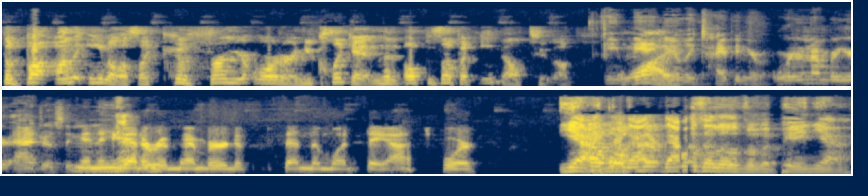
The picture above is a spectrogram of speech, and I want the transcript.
the but on the email, it's like confirm your order, and you click it, and then it opens up an email to them. You Why? manually type in your order number, your address, and, And then you Yeah. got to remember to send them what they asked for. Yeah, Oh, well, that, that was a little bit of a pain. Yeah,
